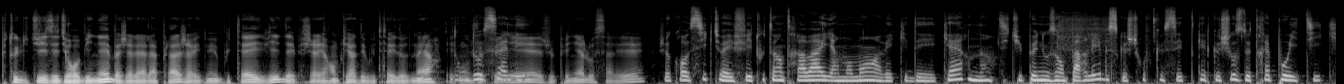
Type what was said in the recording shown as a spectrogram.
plutôt d'utiliser du robinet, bah, j'allais à la plage avec mes bouteilles vides et puis j'allais remplir des bouteilles d'eau de mer. Et donc, d'eau salée. je peignais à l'eau salée. Je crois aussi que tu avais fait tout un travail à un moment avec des cairns. Si tu peux nous en parler, parce que je trouve que c'est quelque chose de très poétique.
